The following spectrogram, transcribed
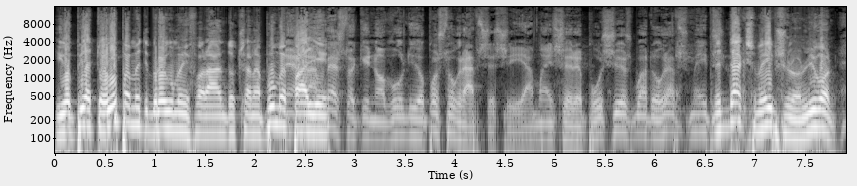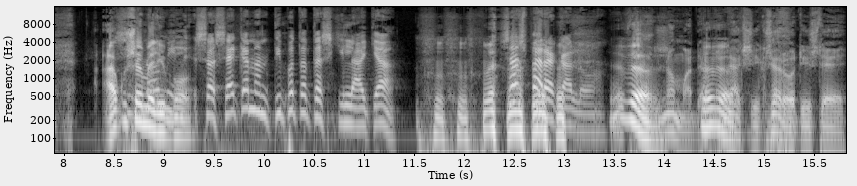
η οποία το είπαμε την προηγούμενη φορά, αν το ξαναπούμε ναι, πάλι πάλι. Πες στο κοινοβούλιο, πώς το γράψεις εσύ. Άμα είσαι ρεπούσιος, μπορεί να το γράψει με ύψιλον. Εντάξει, με ύψιλον. Λοιπόν, άκουσε με λοιπόν. Σας έκαναν τίποτα τα σκυλάκια; Σας παρακαλώ. Βεβαίως. Εντάξει, ξέρω ότι είστε.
